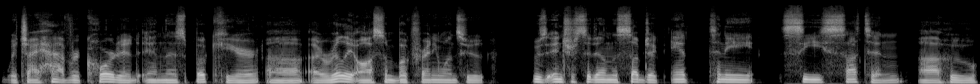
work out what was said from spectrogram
which I have recorded in this book here. Uh, a really awesome book for anyone who who's interested in the subject. Antony C. Sutton, uh, who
